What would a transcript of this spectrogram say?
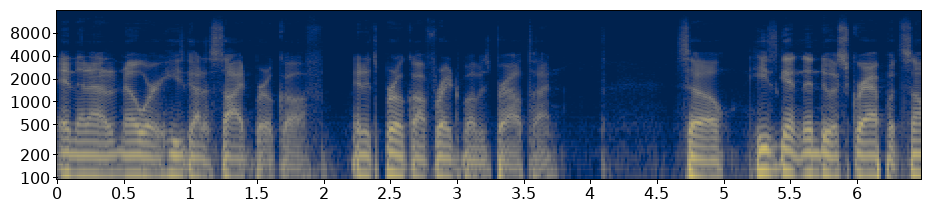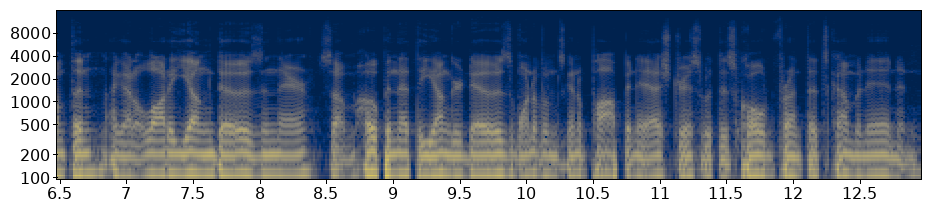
And then out of nowhere, he's got a side broke off and it's broke off right above his brow tine. So he's getting into a scrap with something. I got a lot of young does in there, so I'm hoping that the younger does, one of them's going to pop into estrus with this cold front that's coming in, and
